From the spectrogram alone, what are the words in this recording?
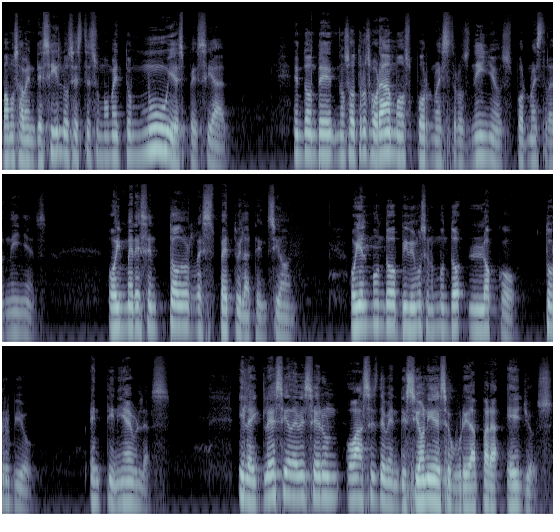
Vamos a bendecirlos. Este es un momento muy especial en donde nosotros oramos por nuestros niños, por nuestras niñas. Hoy merecen todo el respeto y la atención. Hoy el mundo, vivimos en un mundo loco, turbio, en tinieblas. Y la iglesia debe ser un oasis de bendición y de seguridad para ellos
